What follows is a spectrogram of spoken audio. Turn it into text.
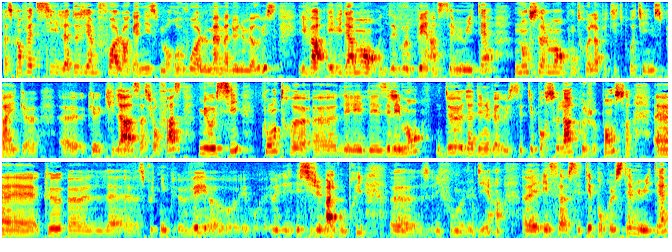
Parce qu'en fait, si la deuxième fois l'organisme revoit le même adénovirus, il va évidemment développer un système immunitaire, non seulement contre la petite protéine spike qu'il a à sa surface, mais aussi contre euh, les, éléments de l'adénovirus. C'était pour cela que je pense euh, que euh, Sputnik V, et, si j'ai mal compris, il faut me le dire, et c'était pour que le système immunitaire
